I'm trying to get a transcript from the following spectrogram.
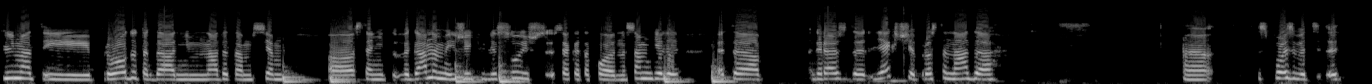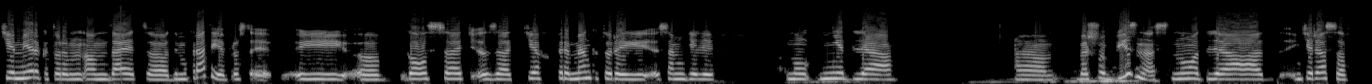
климат и природу, тогда им надо там всем э, станет веганами и жить в лесу и всякое такое. На самом деле это гораздо легче, просто надо э, использовать э, те меры, которые нам дает э, демократия, просто э, и э, голосовать за тех перемен, которые, на самом деле, ну, не для э, большой бизнес, но для интересов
